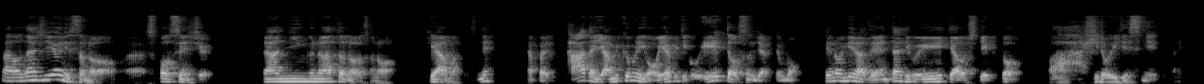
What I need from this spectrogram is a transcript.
まあ、同じようにその、スポーツ選手、ランニングの後のその、ケアもですね、やっぱりただ闇雲に親指でこう、えーって押すんじゃなくて、もう手のひら全体でこう、えーって押していくと、ああ、ひどいですね、とかね。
